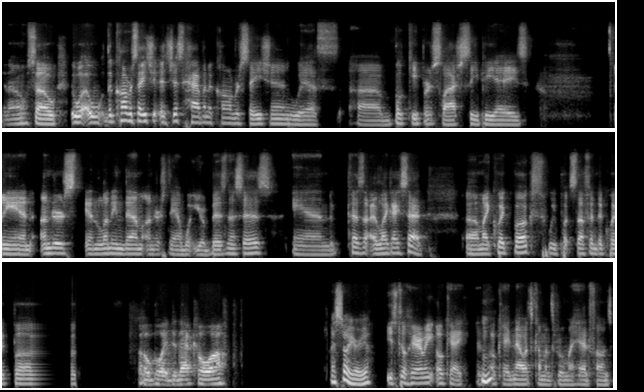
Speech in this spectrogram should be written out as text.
You know, so w- the conversation is just having a conversation with uh, bookkeepers slash CPAs and under and letting them understand what your business is and because I, like i said uh, my quickbooks we put stuff into quickbooks oh boy did that go off i still hear you you still hear me okay mm-hmm. okay now it's coming through my headphones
